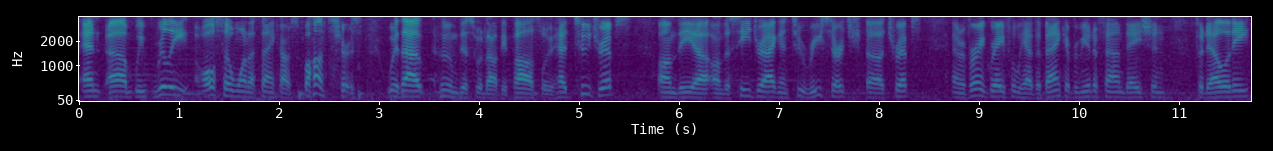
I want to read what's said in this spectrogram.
And um, we really also want to thank our sponsors, without whom this would not be possible. We've had two trips on the uh, on the Sea Dragon, two research uh, trips, and we're very grateful. We have the Bank of Bermuda Foundation, Fidelity,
